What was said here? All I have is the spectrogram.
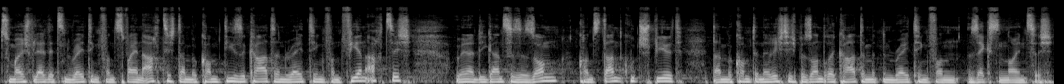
zum Beispiel er hat jetzt ein Rating von 82, dann bekommt diese Karte ein Rating von 84. Wenn er die ganze Saison konstant gut spielt, dann bekommt er eine richtig besondere Karte mit einem Rating von 96.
